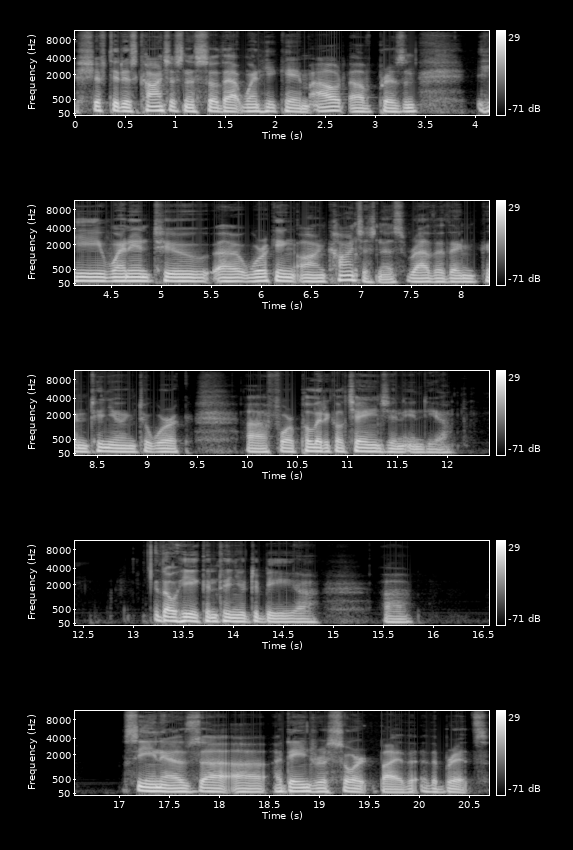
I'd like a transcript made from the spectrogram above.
shifted his consciousness so that when he came out of prison, he went into uh, working on consciousness rather than continuing to work uh, for political change in India, though he continued to be uh, uh, seen as uh, a dangerous sort by the, the Brits.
